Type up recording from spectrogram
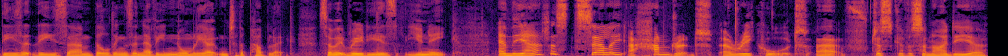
these these um, buildings are never normally open to the public. So it really is unique. And the artist, Sally, a hundred, a record. Uh, just give us an idea.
